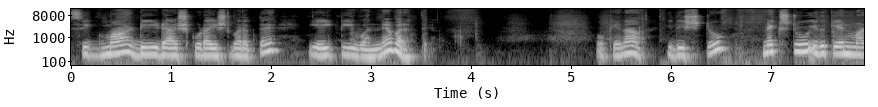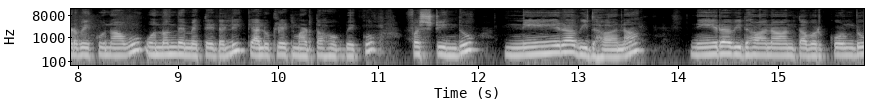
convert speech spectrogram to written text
ಸಿಗ್ಮಾ ಡಿ ಡ್ಯಾಶ್ ಕೂಡ ಎಷ್ಟು ಬರುತ್ತೆ. ಏಯ್ಟಿ ಒನ್ನೇ ಬರುತ್ತೆ. ಓಕೆನಾ? ಇದಿಷ್ಟು. ನೆಕ್ಸ್ಟು ಇದಕ್ಕೆ ಏನು ಮಾಡಬೇಕು ನಾವು? ಒಂದೊಂದೇ ಮೆಥಡಲ್ಲಿ ಕ್ಯಾಲ್ಕುಲೇಟ್ ಮಾಡ್ತಾ ಹೋಗಬೇಕು. ಫಸ್ಟಿಂದು ನೇರ ವಿಧಾನ. ನೇರ ವಿಧಾನ ಅಂತ ಬರ್ಕೊಂಡು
